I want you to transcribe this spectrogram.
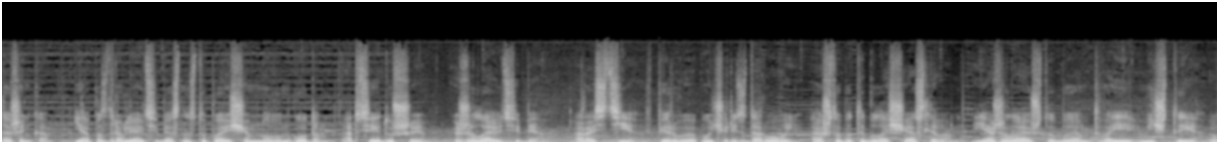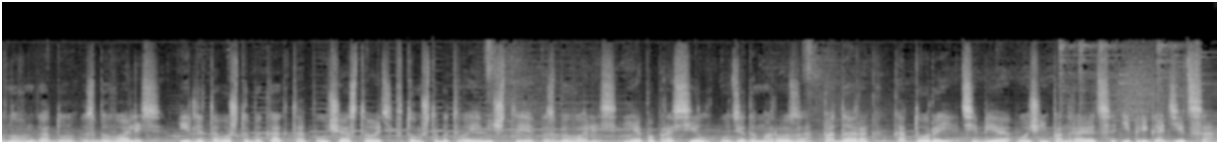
Дашенька, я поздравляю тебя с наступающим Новым годом от всей души. Желаю тебе расти в первую очередь здоровой, а чтобы ты была счастлива. Я желаю, чтобы твои мечты в Новом году сбывались. И для того, чтобы как-то поучаствовать в том, чтобы твои мечты сбывались, я попросил у Деда Мороза подарок, который тебе очень понравится и пригодится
